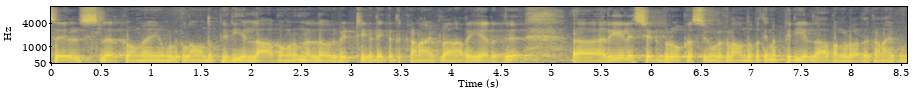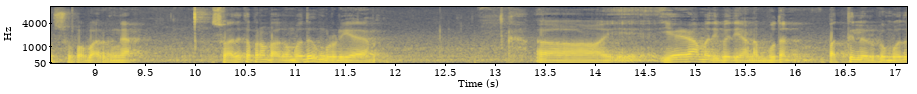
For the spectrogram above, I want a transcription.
சேல்ஸில் இருக்கவங்க இவங்களுக்கெல்லாம் வந்து பெரிய லாபங்களும் நல்ல ஒரு வெற்றி கிடைக்கிறதுக்கான வாய்ப்புலாம் நிறைய இருக்குது ரியல் எஸ்டேட் புரோக்கர்ஸ் இவங்களுக்கெல்லாம் வந்து பார்த்திங்கன்னா பெரிய லாபங்கள் வர்றதுக்கான வாய்ப்பும் சூப்பராக இருக்குங்க. ஸோ அதுக்கப்புறம் பார்க்கும்போது உங்களுடைய ஏழாம் அதிபதியான புதன் பத்தில் இருக்கும்போது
